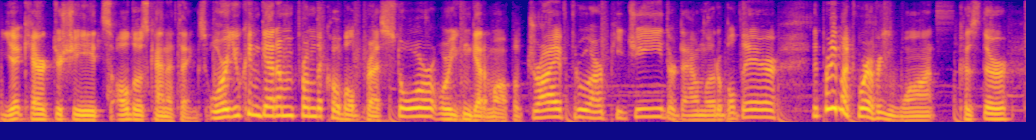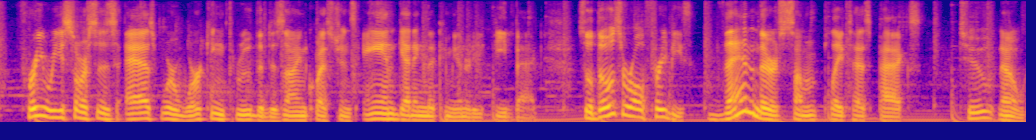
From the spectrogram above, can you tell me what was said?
yeah character sheets all those kind of things. Or you can get them from the Kobold Press store or you can get them off of DriveThruRPG they're downloadable there. It's pretty much wherever you want because they're free resources as we're working through the design questions and getting the community feedback. So those are all freebies. Then there's some playtest packs. Two no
